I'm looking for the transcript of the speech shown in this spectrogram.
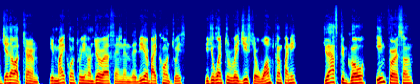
general terms. In my country, Honduras, and in the nearby countries, if you want to register one company, you have to go in person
